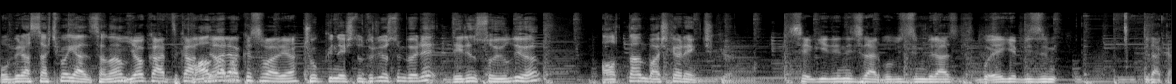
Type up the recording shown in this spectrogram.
O biraz saçma geldi sana ama Yok artık abi Vallahi ne bak. alakası var ya? çok güneşte duruyorsun böyle derin soyuluyor. Alttan başka renk çıkıyor. Sevgili dinleyiciler bu bizim biraz bu Ege bizim bir dakika.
